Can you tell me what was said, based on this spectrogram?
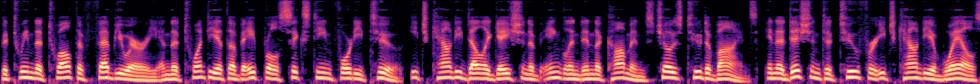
Between the 12 February and the 20 April 1642, each county delegation of England in the Commons chose two divines, in addition to two for each county of Wales,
